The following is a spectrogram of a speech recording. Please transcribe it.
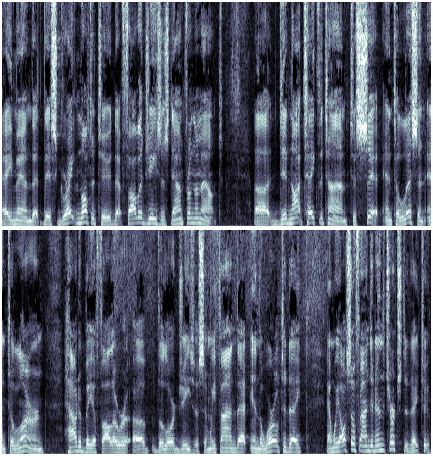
Amen. That this great multitude that followed Jesus down from the mount uh, did not take the time to sit and to listen and to learn how to be a follower of the Lord Jesus. And we find that in the world today and we also find it in the church today, too.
